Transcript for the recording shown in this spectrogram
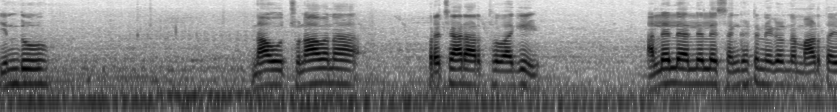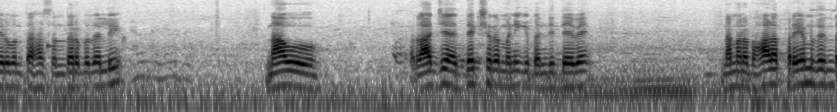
ಇಂದು ನಾವು ಚುನಾವಣಾ ಪ್ರಚಾರಾರ್ಥವಾಗಿ ಅಲ್ಲೆಲ್ಲೇ ಅಲ್ಲಲ್ಲೇ ಸಂಘಟನೆಗಳನ್ನ ಮಾಡ್ತಾ ಇರುವಂತಹ ಸಂದರ್ಭದಲ್ಲಿ ನಾವು ರಾಜ್ಯ ಅಧ್ಯಕ್ಷರ ಮನೆಗೆ ಬಂದಿದ್ದೇವೆ. ನಮ್ಮನ್ನು ಬಹಳ ಪ್ರೇಮದಿಂದ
